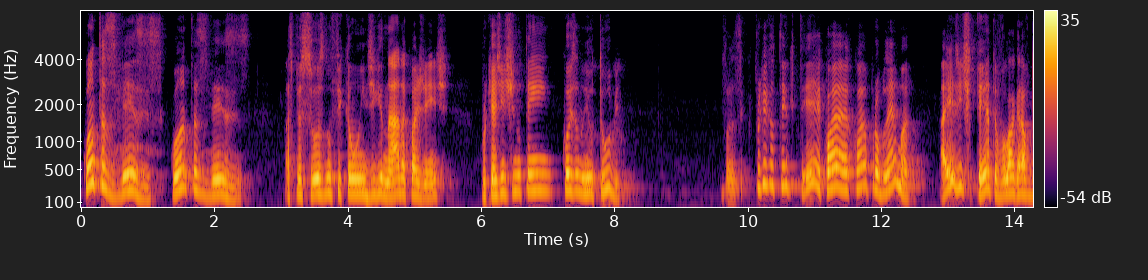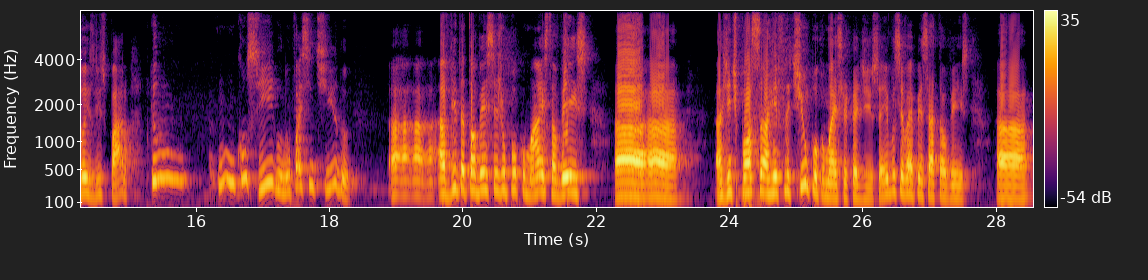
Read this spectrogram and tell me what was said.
Quantas vezes, quantas vezes as pessoas não ficam indignadas com a gente porque a gente não tem coisa no YouTube. Por que, eu tenho que ter? Qual é, qual é o problema? Aí a gente tenta, eu vou lá, gravo dois vídeos, paro, porque eu não, não consigo, não faz sentido. a, a, a vida talvez seja um pouco mais, talvez a, a, a gente possa refletir um pouco mais acerca disso. Aí você vai pensar, talvez, ah,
